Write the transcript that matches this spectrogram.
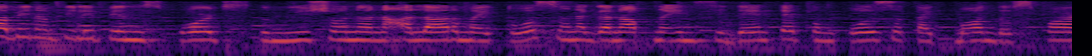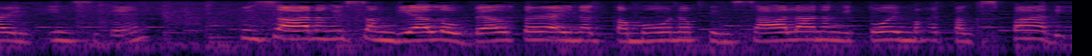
Sinabi ng Philippine Sports Commission na naalarma ito sa naganap na insidente tungkol sa taekwondo sparring incident kung saan ang isang yellow belter ay nagtamo ng pinsala nang ito ay makipag-sparring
